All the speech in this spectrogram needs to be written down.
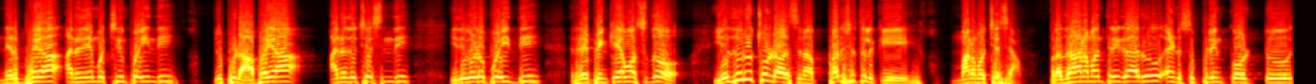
నిర్భయ అనే నేమ్ వచ్చింది పోయింది. ఇప్పుడు అభయ అనేది వచ్చేసింది. ఇది కూడా పోయిద్ది. రేపు ఇంకేం వస్తుందో ఎదురు చూడాల్సిన పరిస్థితులకి మనం వచ్చేసాం. ప్రధానమంత్రి గారు అండ్ సుప్రీంకోర్టు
